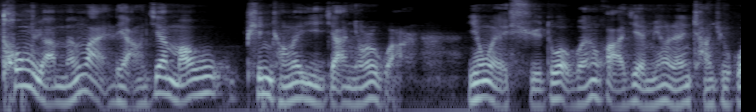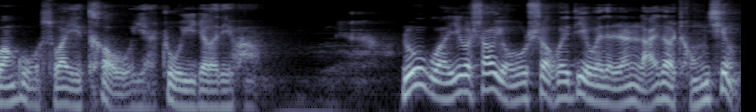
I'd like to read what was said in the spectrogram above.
通远门外两间茅屋拼成了一家牛肉馆，因为许多文化界名人常去光顾，所以特务也注意这个地方。如果一个稍有社会地位的人来到重庆，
